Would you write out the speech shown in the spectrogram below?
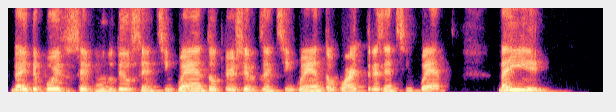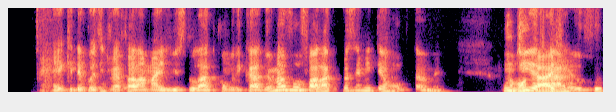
Daí depois o segundo deu 150, o terceiro 250, o quarto 350. Daí é que depois a gente vai falar mais disso do lado comunicador, mas vou falar que você me interrompe também. Um dia, vontade. cara, eu fui,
